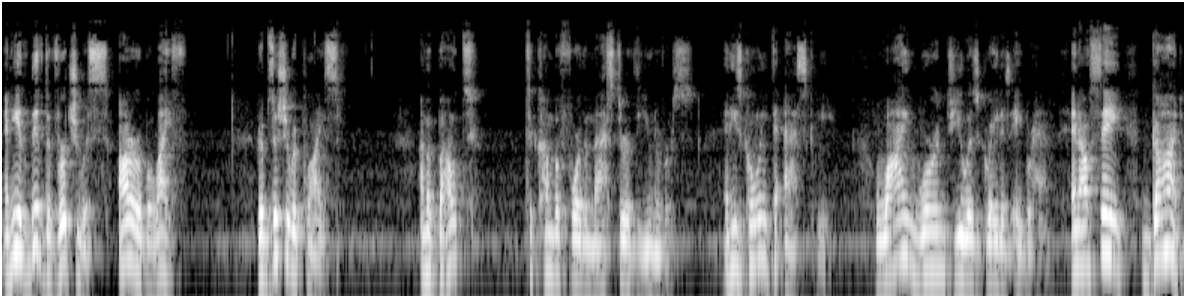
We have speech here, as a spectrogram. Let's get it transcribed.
and he had lived a virtuous, honorable life. Reb Zusha replies, I'm about to come before the master of the universe, and he's going to ask me, Why weren't you as great as Abraham? And I'll say, God,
